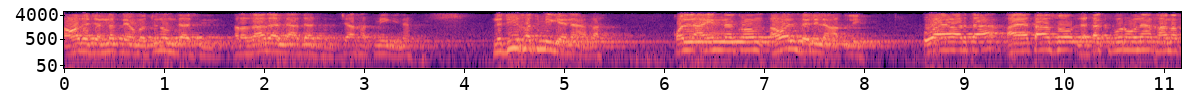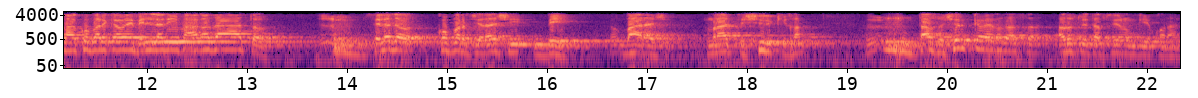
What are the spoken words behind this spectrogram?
او د جنت نعمتونه هم داسي رضا د الله داسي چا ختميږي نه ندي ختميږي نه هغه قل انکم اول دلیل عقلی او ورتا آیا تاسو لتکفرون خامخا کفر کوي بالذي باغذات سله د کفر چرشی به بارشی مراد شرک ښه تاسو شرک کوي غدا سره ارسته تفسیرم کې قران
